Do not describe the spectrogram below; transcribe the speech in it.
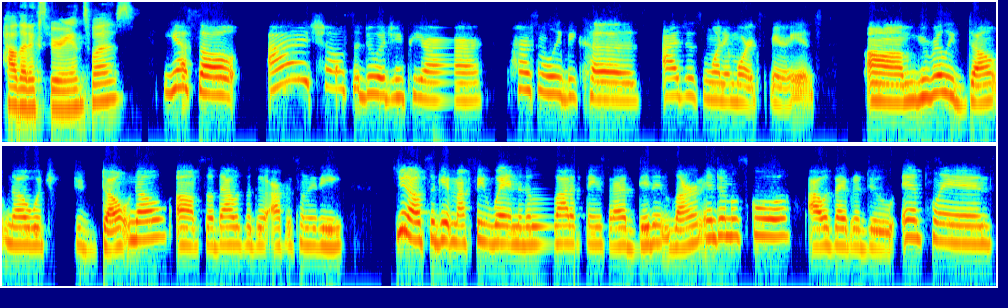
how that experience was? Yeah, so I chose to do a GPR personally because I just wanted more experience. Um, you really don't know what you don't know. Um, so that was a good opportunity, you know, to get my feet wet. And a lot of things that I didn't learn in dental school, I was able to do implants.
